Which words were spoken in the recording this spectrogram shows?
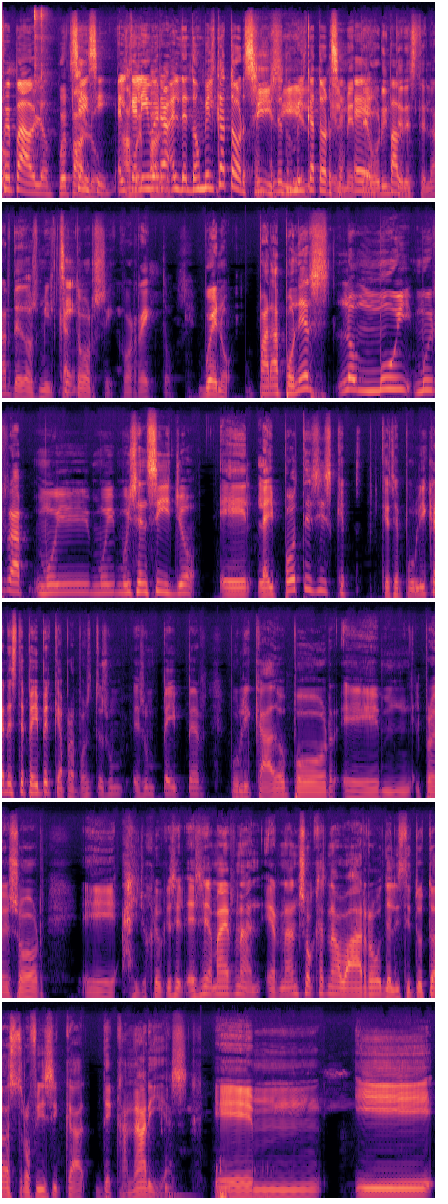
fue, Pablo. Fue Pablo. Sí, sí, el Ah, que libera, Pablo. el del 2014. Sí, el sí, 2014. El, el meteoro eh, Pablo. interestelar de 2014, correcto. Bueno, para ponerlo muy, muy, rap- muy, muy, muy sencillo, eh, la hipótesis que, que se publica en este paper, que a propósito es un, es un paper publicado por eh, el profesor, eh, ay, yo creo que él se llama Hernán, Hernán Socas Navarro del Instituto de Astrofísica de Canarias. Em, y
